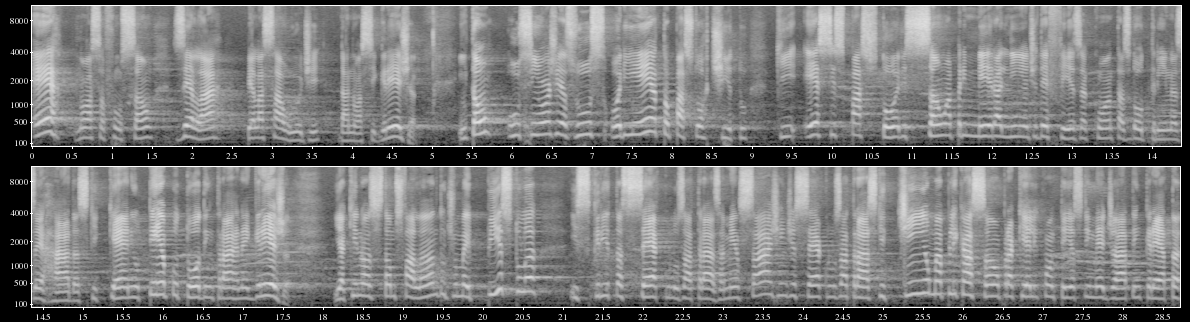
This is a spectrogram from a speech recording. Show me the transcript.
é nossa função zelar pela saúde da nossa igreja. Então, o Senhor Jesus orienta o pastor Tito que esses pastores são a primeira linha de defesa contra as doutrinas erradas que querem o tempo todo entrar na igreja. E aqui nós estamos falando de uma epístola escrita séculos atrás, a mensagem de séculos atrás, que tinha uma aplicação para aquele contexto imediato em Creta,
